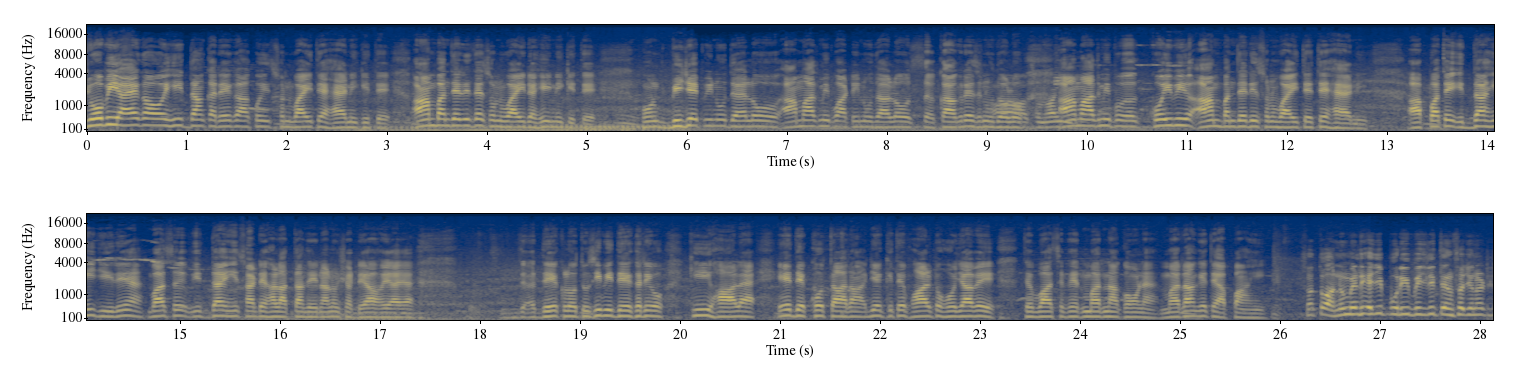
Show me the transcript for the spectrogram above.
ਜੋ ਵੀ ਆਏਗਾ ਉਹੀ ਇਦਾਂ ਕਰੇਗਾ ਕੋਈ ਸੁਣਵਾਈ ਤੇ ਹੈ ਨਹੀਂ ਕਿਤੇ। ਆਮ ਬੰਦੇ ਦੀ ਤੇ ਸੁਣਵਾਈ ਰਹੀ ਨਹੀਂ ਕਿਤੇ। ਹੁਣ ਬੀਜੇਪੀ ਨੂੰ ਦੇ ਲਓ ਆਮ ਆਦਮੀ ਪਾਰਟੀ ਨੂੰ ਦੇ ਸ- ਕਾਂਗਰਸ ਨੂੰ ਦੇ ਲਓ। ਆਮ ਆਦਮੀ ਕੋਈ ਵੀ ਆਮ ਬੰਦੇ ਦੀ ਸੁਣਵਾਈ ਤੇ ਤੇ ਹੈ ਨਹੀਂ। ਆਪਾਂ ਤੇ ਇਦਾਂ ਹੀ ਜੀ ਰਹੇ ਹਾਂ, ਬਸ ਇਦਾਂ ਹੀ ਸਾਡੇ ਹਾਲਾਤਾਂ ਦੇ ਨਾਲੋਂ ਛੱਡਿਆ ਹੋਇਆ ਹੈ। ਦ- ਦੇਖ ਲਓ, ਤੁਸੀਂ ਵੀ ਦੇਖ ਰਹੇ ਹੋ ਕੀ ਹਾਲ ਹੈ। ਇਹ ਦੇਖੋ ਤਾਰਾਂ, ਜੇ ਕਿਤੇ ਫਾਲਟ ਹੋ ਜਾਵੇ ਤੇ ਬਸ ਫਿਰ ਮਰਨਾ ਕੌਣ ਹੈ? ਮਰਾਂਗੇ ਤੇ ਆਪਾਂ ਹੀ। ਸੋ ਤੁਹਾਨੂੰ ਮਿਲ ਰਹੀ ਹੈ ਜੀ ਪੂਰੀ ਬਿਜਲੀ 300 ਯੂਨਿਟ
